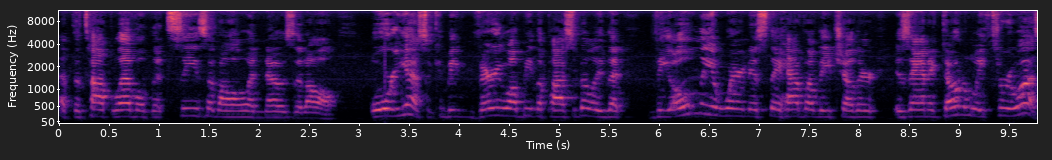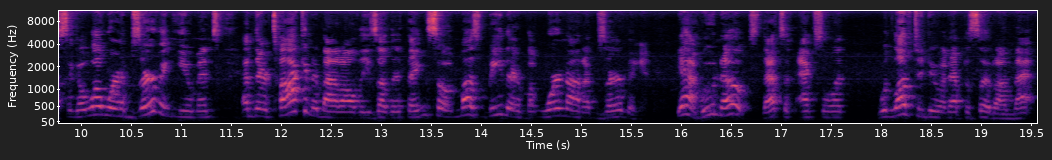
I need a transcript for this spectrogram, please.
at the top level that sees it all and knows it all. Or yes, it could be very well be the possibility that the only awareness they have of each other is anecdotally through us. They go, well, we're observing humans and they're talking about all these other things, so it must be there, but we're not observing it. Yeah, who knows? That's an excellent. Would love to do an episode on that.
